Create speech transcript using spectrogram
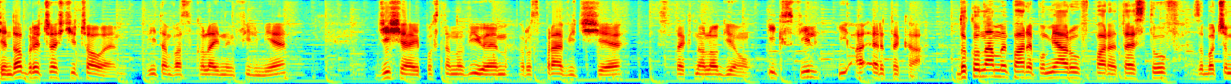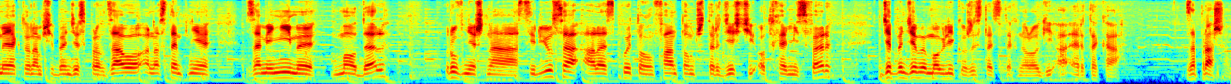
Dzień dobry, cześć i czołem. Witam Was w kolejnym filmie. Dzisiaj postanowiłem rozprawić się z technologią Xfil i ARTK. Dokonamy parę pomiarów, parę testów, zobaczymy jak to nam się będzie sprawdzało, a następnie zamienimy model również na Siriusa, ale z płytą Phantom 40 od Hemisphere, gdzie będziemy mogli korzystać z technologii ARTK. Zapraszam.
